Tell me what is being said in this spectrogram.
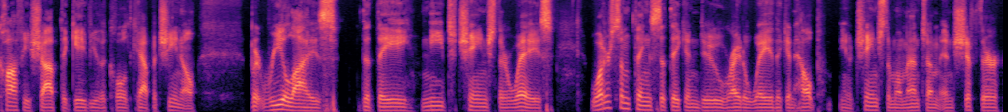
coffee shop that gave you the cold cappuccino but realize that they need to change their ways. What are some things that they can do right away that can help you know change the momentum and shift their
